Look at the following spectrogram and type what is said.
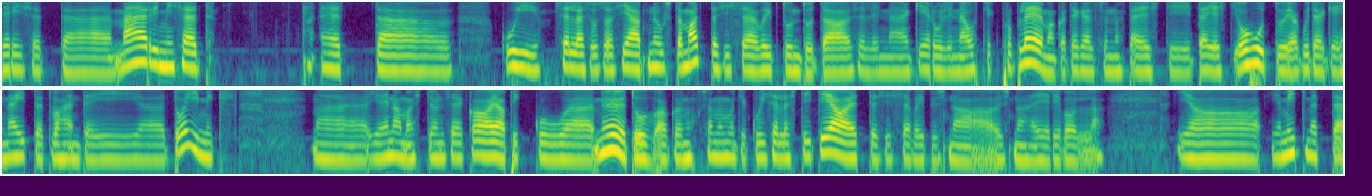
verised määrimised, et kui selles osas jääb nõustamata, siis see võib tunduda selline keeruline ohtlik probleem, aga tegelikult see on noh, täiesti, täiesti ohutu ja kuidagi ei näita, et vahend ei toimiks ja enamasti on see ka ajapikku äh, mööduv, aga noh, samamoodi kui sellest ei tea ette, siis see võib üsna, üsna häiriv olla. ja, ja mitmete,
